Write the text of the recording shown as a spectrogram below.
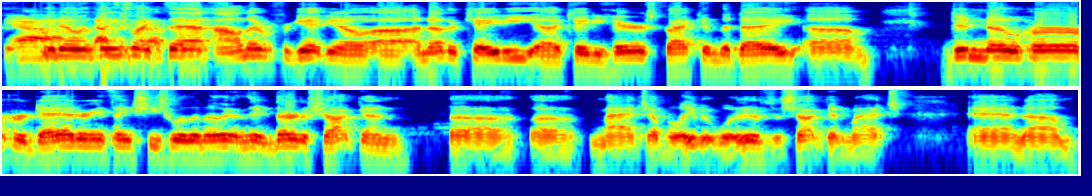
Yeah. you know, and things like that. I'll never forget, you know, uh, another Katie, uh, Katie Harris, back in the day. Um, didn't know her, her dad, or anything. She's with another. They're they're at a shotgun uh, uh, match, I believe it was. It was a shotgun match, and um,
